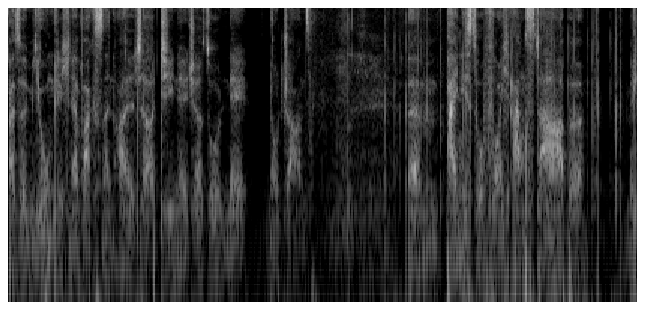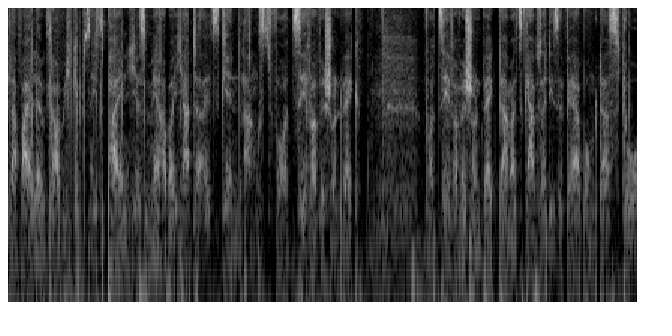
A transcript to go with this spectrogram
Also im jugendlichen Erwachsenenalter, Teenager, so, nee, no chance. Ähm, peinlichste, wovor ich Angst habe. Mittlerweile, glaube ich, gibt es nichts Peinliches mehr, aber ich hatte als Kind Angst vor Zewawisch und weg. Vor Zewawisch und weg, damals gab es ja diese Werbung, dass du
